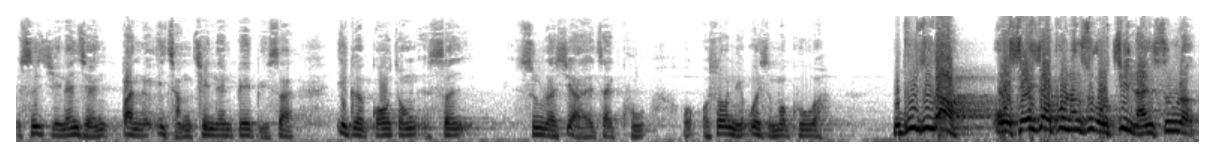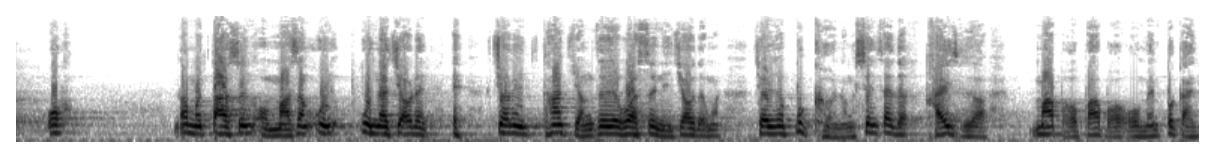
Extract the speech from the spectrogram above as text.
十几年前办了一场青年杯比赛，一个国中生输了下来在哭。我我说你为什么哭啊？你不知道我学校不能输，我竟然输了。我那么大声，我马上问问他教练，哎。教练，他讲这些话是你教的吗？教练说不可能。现在的孩子啊，妈宝爸宝，我们不敢，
